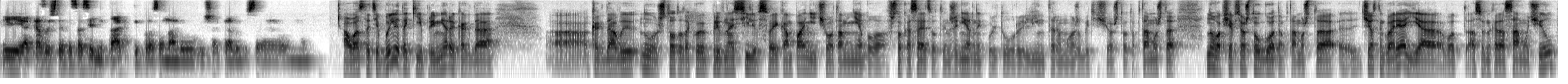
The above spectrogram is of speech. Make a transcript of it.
и оказывается, что это совсем не так, ты просто на голову выше оказываешься. Ну. А у вас, кстати, были такие примеры, когда а, когда вы ну, что-то такое привносили в свои компании, чего там не было, что касается вот инженерной культуры, линтеры, может быть, еще что-то. Потому что, ну, вообще все что угодно. Потому что, э, честно говоря, я вот, особенно когда сам учил,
